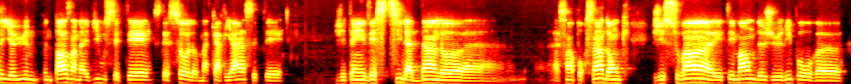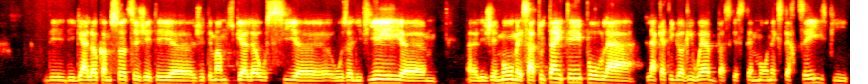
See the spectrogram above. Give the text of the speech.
il y a eu une, une passe dans ma vie où c'était ça, là, ma carrière, c'était. J'étais investi là-dedans là, à, à 100 Donc, j'ai souvent été membre de jury pour euh, des, galas comme ça. Sais, j'ai été, euh, été, membre du gala aussi euh, aux Oliviers, les Gémeaux, mais ça a tout le temps été pour la, la catégorie web parce que c'était mon expertise. Puis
